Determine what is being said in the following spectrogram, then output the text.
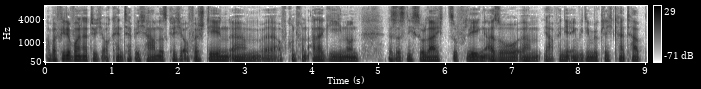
aber viele wollen natürlich auch keinen Teppich haben, das kann ich auch verstehen, ähm, äh, aufgrund von Allergien und es ist nicht so leicht zu pflegen. Also ähm, ja, wenn ihr irgendwie die Möglichkeit habt,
